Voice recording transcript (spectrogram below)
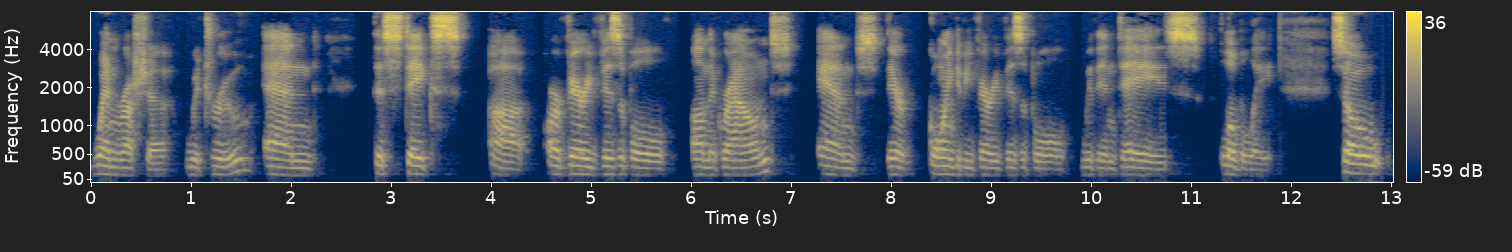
when Russia withdrew, and the stakes uh, are very visible on the ground, and they're going to be very visible within days globally. So,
